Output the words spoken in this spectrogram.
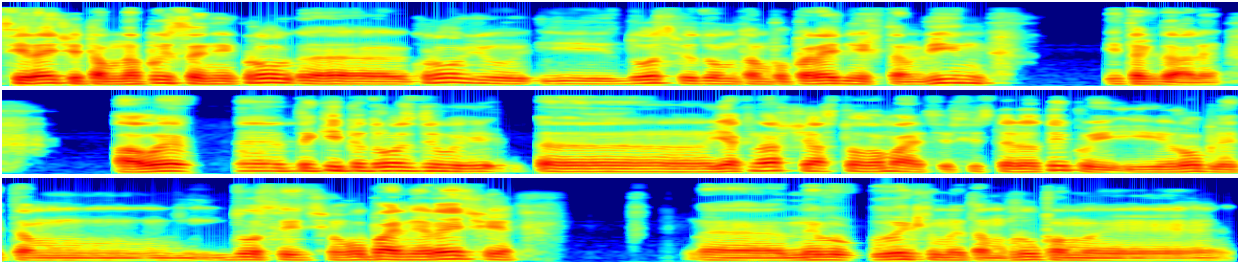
ці речі там написані кров, е, кров'ю і досвідом там попередніх там війн і так далі. Але такі підрозділи, е, як наш, часто ламають ці всі стереотипи і роблять там досить глобальні речі е, невеликими там групами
